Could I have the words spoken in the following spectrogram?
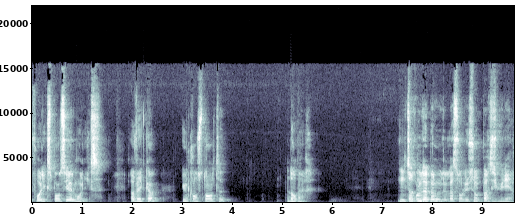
فوا ليكسبونسيال مو إكس افيك اون كونستونت دون ار ننتقلو دابا لا سوليسيون بارتيكولير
